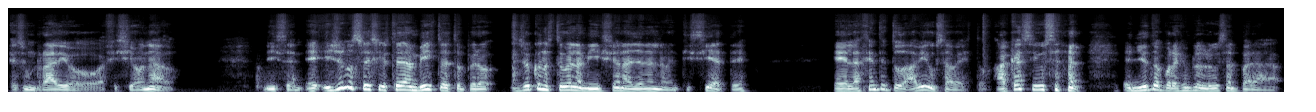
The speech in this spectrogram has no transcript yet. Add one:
Es un radio aficionado. Dicen, eh, y yo no sé si ustedes han visto esto, pero yo cuando estuve en la misión allá en el 97, eh, la gente todavía usaba esto. Acá se usa, en Utah, por ejemplo, lo usan para,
